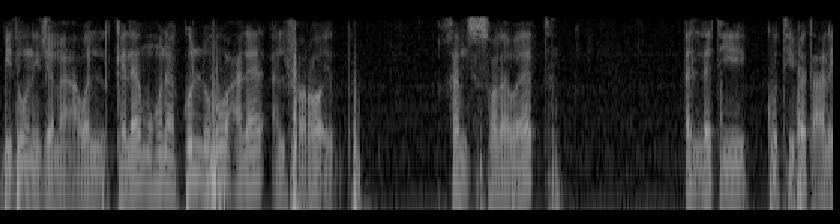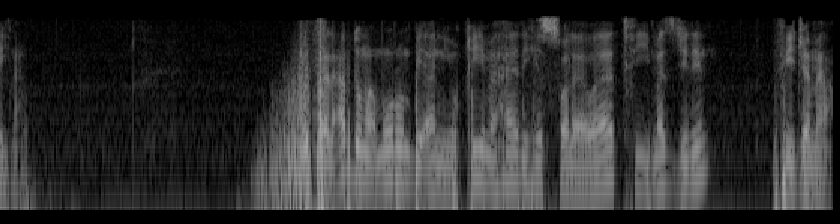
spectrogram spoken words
بدون جماعة. والكلام هنا كله على الفرائض خمس صلوات التي كتبت علينا. فالعبد مأمور بأن يقيم هذه الصلوات في مسجد في جماعة.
